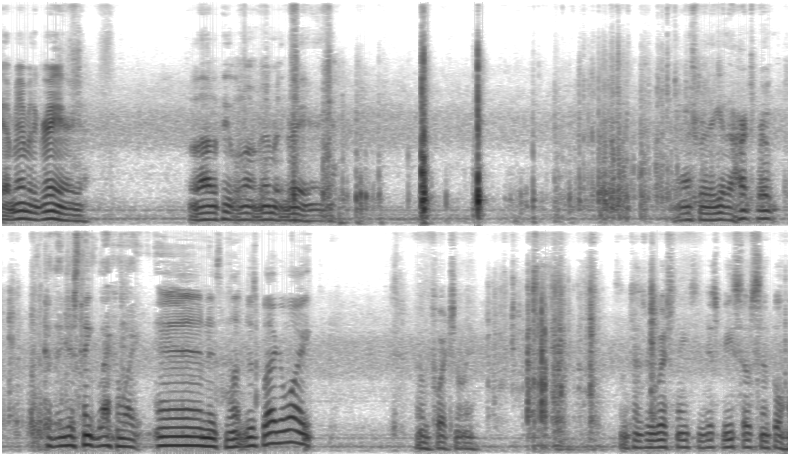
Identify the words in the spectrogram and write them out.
Gotta remember the gray area. A lot of people don't remember the gray area. And that's where they get their hearts broke. Because they just think black and white. And it's not just black and white. Unfortunately. Sometimes we wish things could just be so simple.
